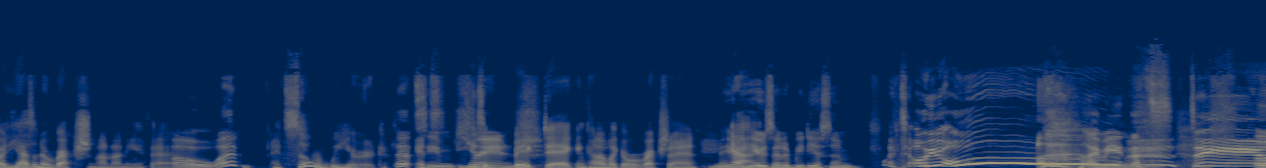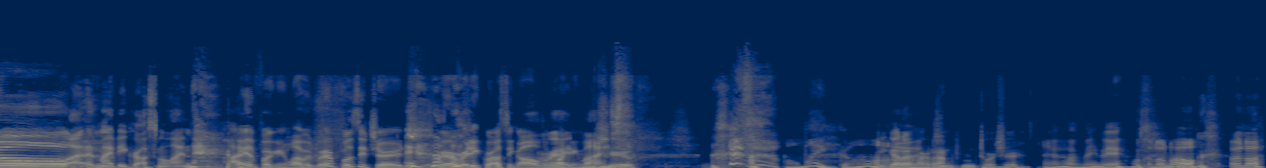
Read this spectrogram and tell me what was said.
but he has an erection underneath it. oh, what? It's so weird. That It's, seems he has a big dick and kind of like a erection. Maybe yeah, he was in a BDSM. What? Oh, you, oh! I mean, that's- damn. Oh, it might be crossing a line there. I fucking love it. We're a pussy church. We're already crossing all the Right, fucking lines. True. oh my god. You got a hard on from torture. Yeah, maybe. I don't know. I don't know.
